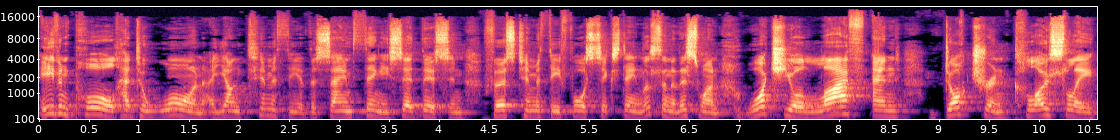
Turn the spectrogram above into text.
Even Paul had to warn a young Timothy of the same thing. He said this in 1 Timothy 4:16. Listen to this one. Watch your life and doctrine closely.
